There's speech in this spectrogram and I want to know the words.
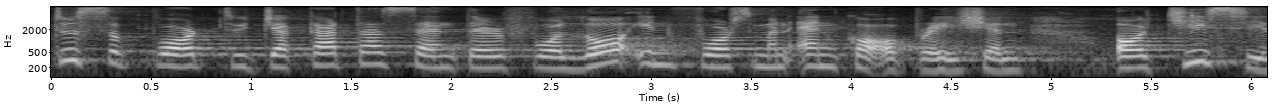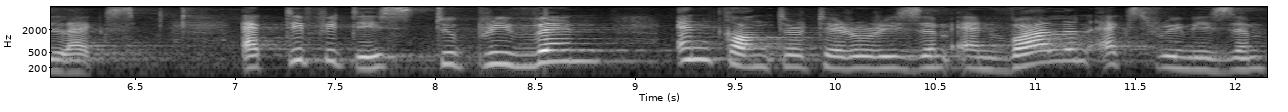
to support to Jakarta Center for Law Enforcement and Cooperation, or JCLEC, activities to prevent and counter terrorism and violent extremism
